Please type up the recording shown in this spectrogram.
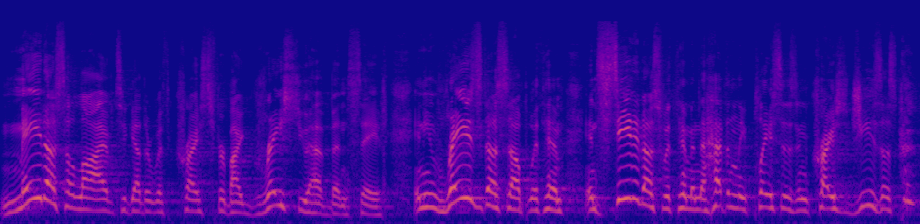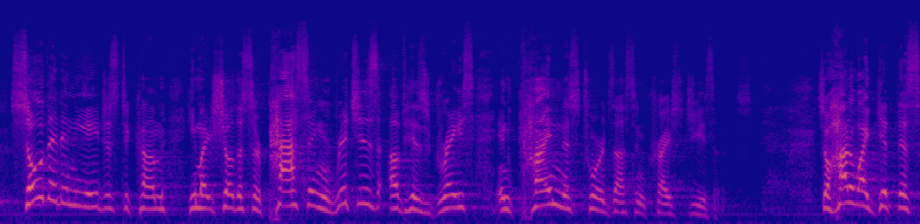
made us alive together with Christ, for by grace you have been saved. And he raised us up with him and seated us with him in the heavenly places in Christ Jesus, so that in the ages to come he might show the surpassing riches of his grace and kindness towards us in Christ Jesus. So, how do I get this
